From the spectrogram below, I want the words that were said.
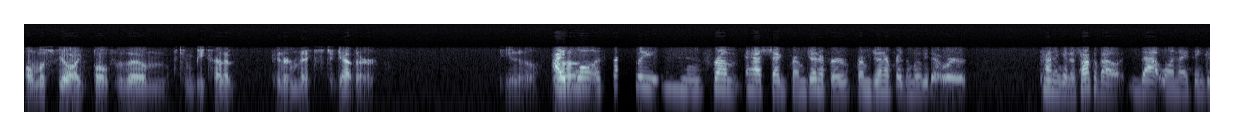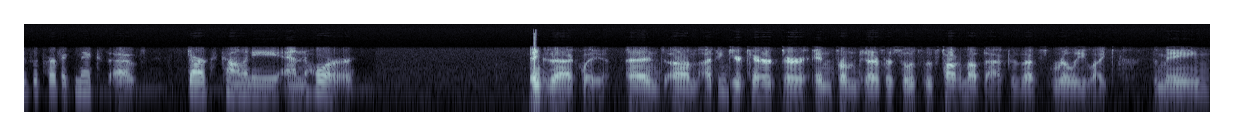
almost feel like both of them can be kind of intermixed together. You know, I um, well, especially from hashtag from Jennifer from Jennifer, the movie that we're kind of going to talk about, that one I think is the perfect mix of dark comedy and horror. Exactly, and um, I think your character in From Jennifer. So let's let's talk about that because that's really like the main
